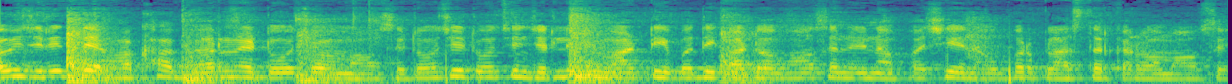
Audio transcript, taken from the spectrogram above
આવી જ રીતે આખા ઘરને ટોચવામાં આવશે. ટોચી ટોચીને જેટલી બી માટી બધી કાઢવામાં આવશે ને એના પછી એના ઉપર પ્લાસ્ટર કરવામાં આવશે.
